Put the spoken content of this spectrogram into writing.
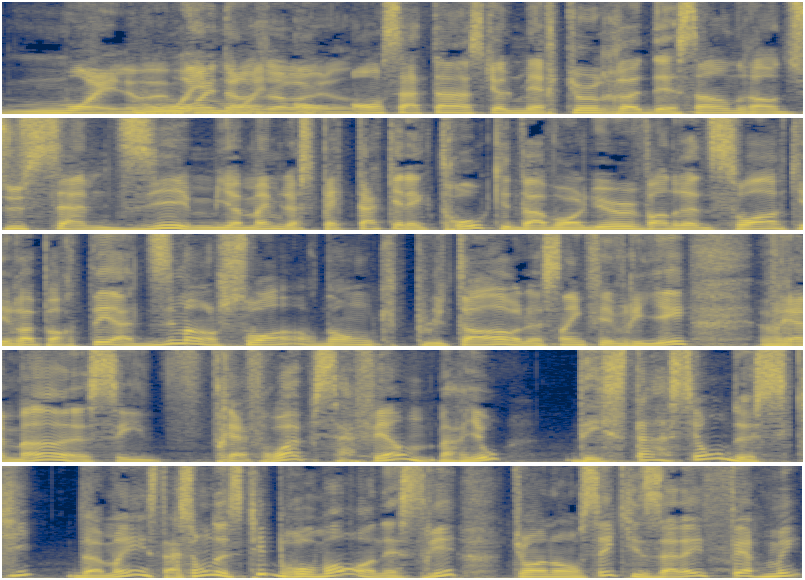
moins, là, Ouais, moins moins. dangereux. là. On, on s'attend à ce que le mercure redescende rendu samedi. Il y a même le spectacle électro qui devait avoir lieu vendredi soir, qui est reporté à dimanche soir, donc plus tard, le 5 février. Vraiment, euh, c'est très froid, puis ça ferme, Mario. Des stations de ski demain, stations de ski Bromont en Estrie, qui ont annoncé qu'ils allaient fermer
